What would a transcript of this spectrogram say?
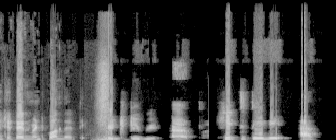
ఎంటర్టైన్మెంట్ పొందండి. Hit TV app Hit TV app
